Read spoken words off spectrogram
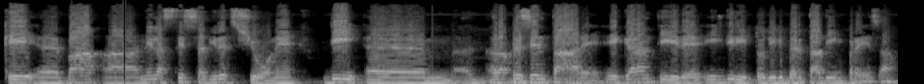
che eh, va a, nella stessa direzione di ehm, rappresentare e garantire il diritto di libertà di impresa.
